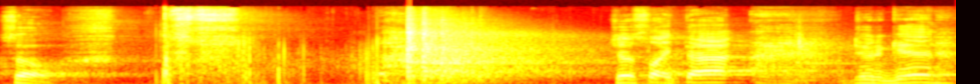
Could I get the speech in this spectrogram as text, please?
So just like that. Do it again.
